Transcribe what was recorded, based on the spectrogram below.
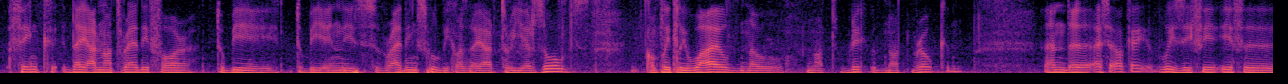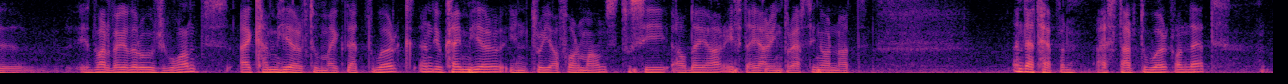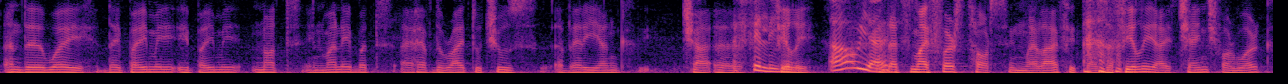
think they are not ready for to be to be in his riding school because they are three years old, completely wild, no not brick, not broken, and uh, I said, okay, Luis, if if uh, Eduardo Araújo wants, I come here to make that work, and you came here in three or four months to see how they are, if they are interesting or not. And that happened. I start to work on that, and the way they pay me, he pay me not in money, but I have the right to choose a very young chi- uh, filly. filly. Oh yes. And that's my first horse in my life. It was a filly. I changed for work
